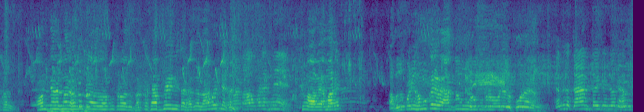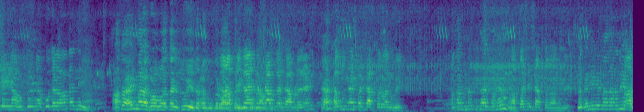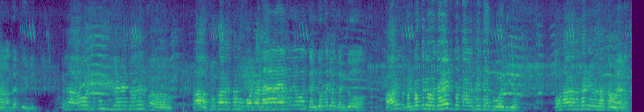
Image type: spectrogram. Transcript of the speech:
કરું આમ ક્યાંક મારે હગું કરવા હગું કરવા ઘર તો સાફ થઈ નહીં તાર હગા લાવો જ છે શું આવે અમારે? આ બધું પડ્યું હમું કરે આજ તો હું હગું કરવા ઓલે ફોન આવ્યો છે. તમે તો કામ કરી દેજો કે હમ કરી ના હમ કરી ના કોદાડા આવતા જ નહીં? આ તો હેડ મારા ભેળો ભેળો તારે તું એ તાર હગું કરવા. હા, સાફ કરશે આપણે રેડી હગું થાય પછી સાફ કરવાનું હોય. નક્કી થાય તો એમ હા પછી સાફ કરવાનું છે. નકર નહીં એટલા નહીં હા એટલે આવો સુકુમ તો છે હા ચોખા રસ્તામાં કોટા ના એવો ગંડો કર્યો ધંધો. સારું તો ઘંટો કર્યો હોય તો હેડ તો તારે થઈ જતું હોય જીએ ફોન આવે તો સાહેબ હવે જતા હોય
